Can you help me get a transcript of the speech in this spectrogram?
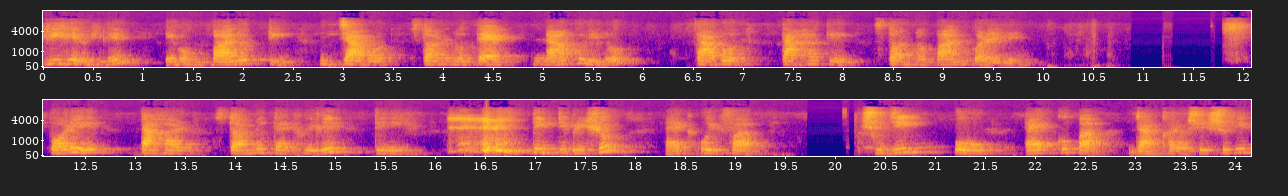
গৃহে রহিলেন এবং বালকটি যাবৎ স্তন্য ত্যাগ না করিল, তাবৎ তাহাকে স্তন্য পান করাইলেন। পরে তাহার স্তন্য ত্যাগ হইলে তিনি তিনটি বৃষ, এক ঐফা সুজি ও এক কুপা দ্রাক্ষারসের সহিত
